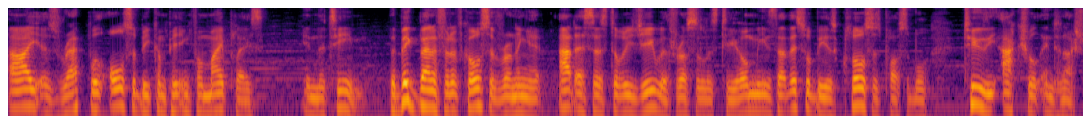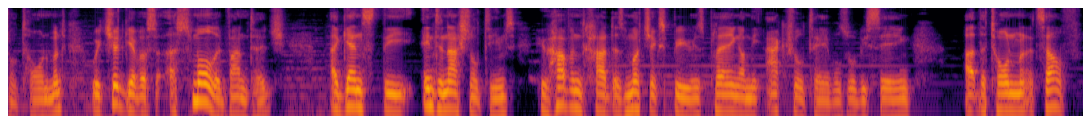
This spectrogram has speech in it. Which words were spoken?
I, as rep, will also be competing for my place in the team. The big benefit, of course, of running it at SSWG with Russell as TO means that this will be as close as possible to the actual international tournament, which should give us a small advantage against the international teams who haven't had as much experience playing on the actual tables we'll be seeing at the tournament itself.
